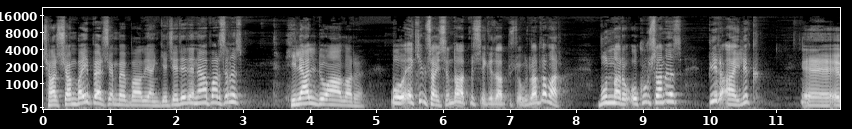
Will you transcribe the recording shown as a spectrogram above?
Çarşambayı perşembeye bağlayan gecede de ne yaparsınız? Hilal duaları. Bu Ekim sayısında 68-69'larda var. Bunları okursanız bir aylık, e,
